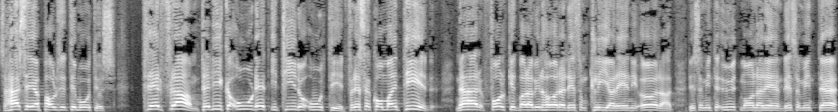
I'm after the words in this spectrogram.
Så här säger Paulus till Timoteus, träd fram, predika ordet i tid och otid, för det ska komma en tid när folket bara vill höra det som kliar en i örat, det som inte utmanar en, det som inte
